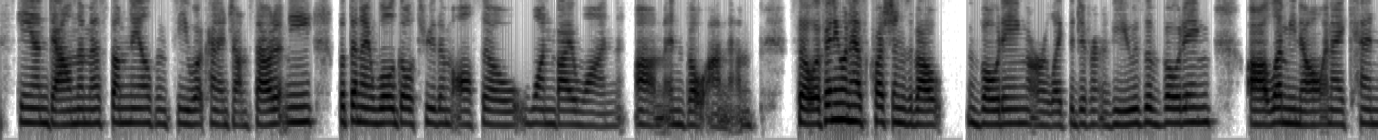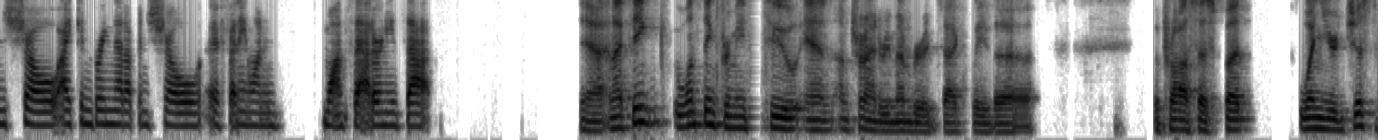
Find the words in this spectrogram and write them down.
scan down them as thumbnails and see what kind of jumps out at me but then i will go through them also one by one um, and vote on them. So if anyone has questions about voting or like the different views of voting, uh, let me know and I can show, I can bring that up and show if anyone wants that or needs that. Yeah, and I think one thing for me too, and I'm trying to remember exactly the the process, but when you're just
